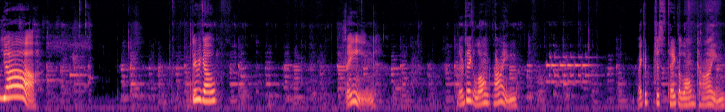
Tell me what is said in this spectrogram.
Yeah. There we go. Thing. It'll take a long time. That could just take a long time.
